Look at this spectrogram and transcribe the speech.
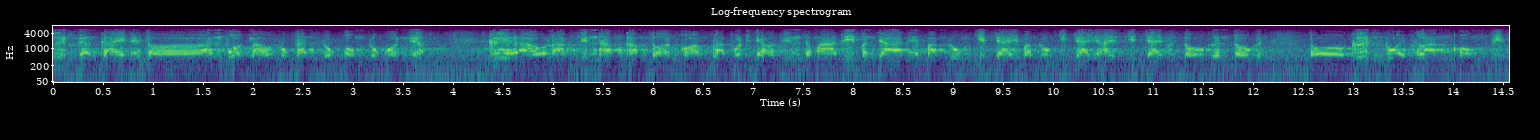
อื่นเรื่องไก่ในตอนพวกเราทุกท่านทุกองค์ทุกคนเนี่ย คือเอาหลักศีลธรรมคำสอนของพระพุทธเจ้าศีลสมาธิปัญญาเนี่ยบำรุงจิตใจบำรุงจิตใจให้จิตใจมันโตขึ้นโตขึ้น โตขึ้นด้วยพลังของศีล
